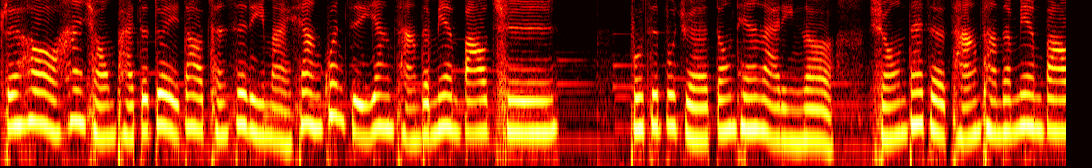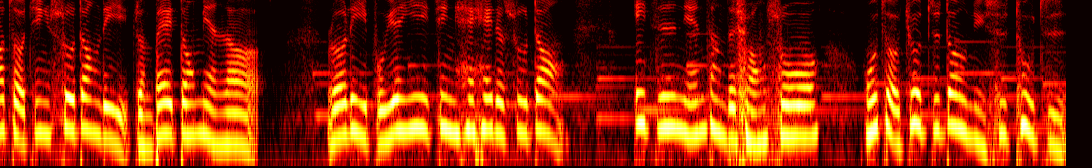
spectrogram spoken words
最后，和熊排着队到城市里买像棍子一样长的面包吃。不知不觉，冬天来临了。熊带着长长的面包走进树洞里，准备冬眠了。罗里不愿意进黑黑的树洞。一只年长的熊说：“我早就知道你是兔子，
